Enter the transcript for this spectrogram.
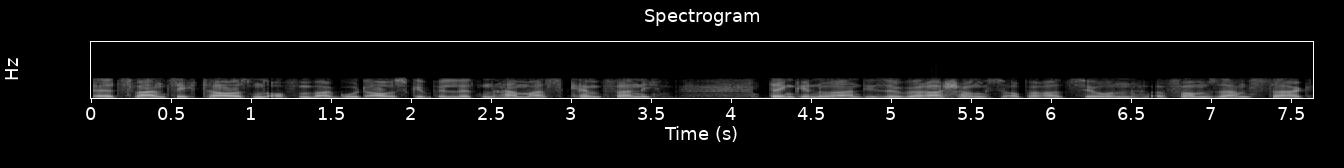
äh, 20.000 offenbar gut ausgebildeten Hamas-Kämpfern. Ich denke nur an diese Überraschungsoperation vom Samstag,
